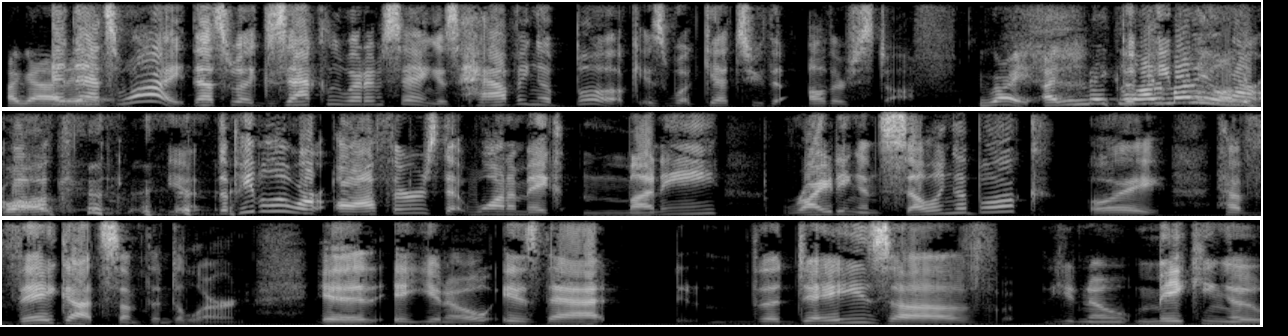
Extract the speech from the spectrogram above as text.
I got it. And in. that's why. That's what, exactly what I'm saying is having a book is what gets you the other stuff. right. I didn't make a The lot of money on the book. yeah, the people who are authors that want to make money writing and selling a book, oi, have they got something to learn? It, it you know, is that the days of, you know, making a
